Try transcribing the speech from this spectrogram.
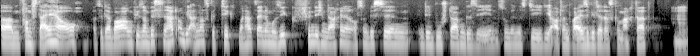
Ähm, vom Style her auch. Also der war irgendwie so ein bisschen, hat irgendwie anders getickt. Man hat seine Musik, finde ich, im Nachhinein auch so ein bisschen in den Buchstaben gesehen. Zumindest die, die Art und Weise, wie der das gemacht hat. Mhm.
